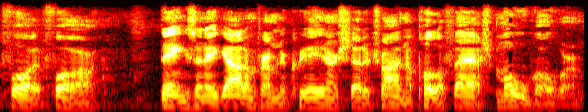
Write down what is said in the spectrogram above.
for for things and they got them from the Creator instead of trying to pull a fast move over them.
